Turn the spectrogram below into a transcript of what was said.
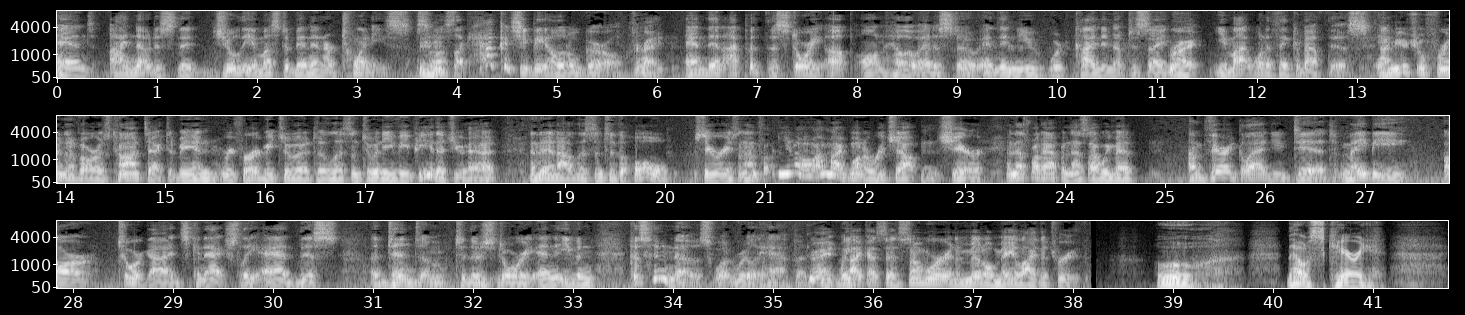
and I noticed that Julia must have been in her 20s. So mm-hmm. I was like, how could she be a little girl? Right. And then I put the story up on Hello Edisto, and then you were kind enough to say, right. you might want to think about this. A mutual friend of ours contacted me and referred me to it to listen to an EVP that you had. And then I listened to the whole series, and I thought, you know, I might want to reach out and share. And that's what happened. That's how we met. I'm very glad you did. Maybe our tour guides can actually add this addendum to their mm-hmm. story and even because who knows what really happened. Right we, like i said somewhere in the middle may lie the truth. Ooh that was scary.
